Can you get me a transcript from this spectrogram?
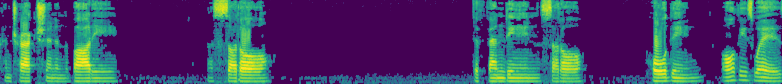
contraction in the body, a subtle defending, subtle holding, all these ways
